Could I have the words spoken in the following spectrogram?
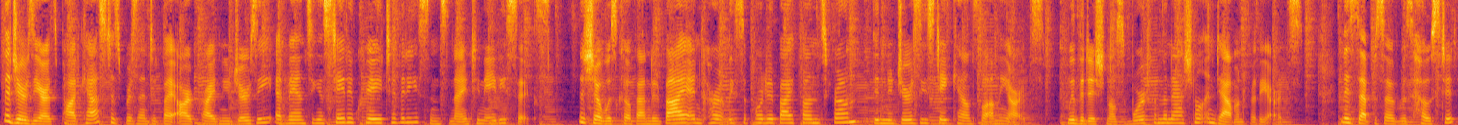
The Jersey Arts Podcast is presented by ArtPride New Jersey, advancing a state of creativity since 1986. The show was co founded by and currently supported by funds from the New Jersey State Council on the Arts, with additional support from the National Endowment for the Arts. This episode was hosted,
